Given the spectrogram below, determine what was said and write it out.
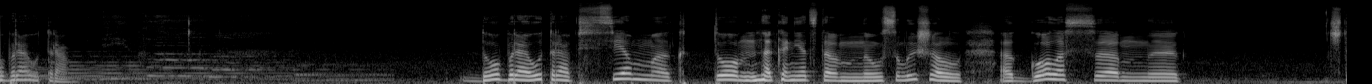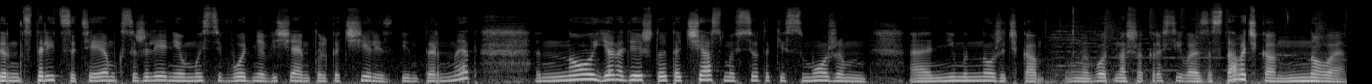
Доброе утро. Доброе утро всем, э, кто наконец-то услышал э, голос э, 14.30 м. К сожалению, мы сегодня вещаем только через интернет, но я надеюсь, что этот час мы все-таки сможем э, немножечко... Вот наша красивая заставочка новая.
